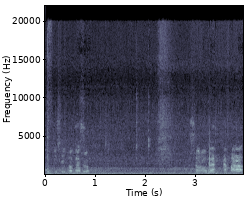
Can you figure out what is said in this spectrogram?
Так, пішли покажу, що робить апарат.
